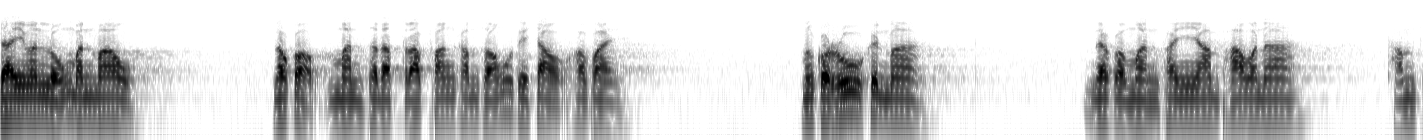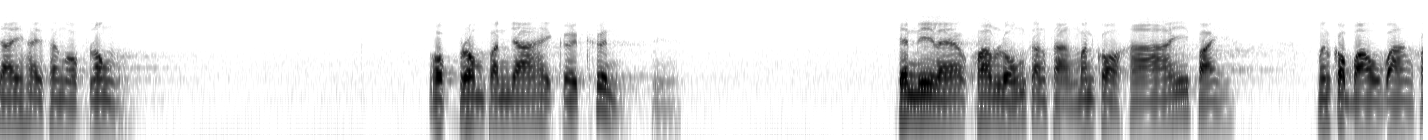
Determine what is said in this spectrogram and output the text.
ใจมันหลงมันเมาเราก็มันสดับตรับฟังคำสอนพระเจ้าเข้าไป มันก็รู้ขึ้นมา แล้วก็มันพยายามภาวนาทำใจให้สงบลง อบรมปัญญาให้เกิดขึ้น เช่นนี้แล้วความหลงต่างๆ มันก็หายไป มันก็เบาบางไป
